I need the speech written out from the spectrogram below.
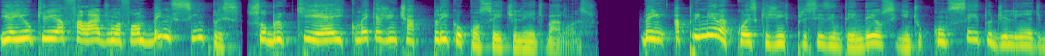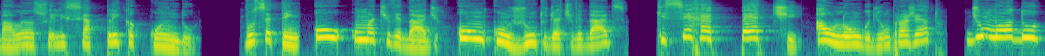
E aí eu queria falar de uma forma bem simples sobre o que é e como é que a gente aplica o conceito de linha de balanço. Bem, a primeira coisa que a gente precisa entender é o seguinte: o conceito de linha de balanço ele se aplica quando você tem ou uma atividade ou um conjunto de atividades que se repete ao longo de um projeto de um modo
